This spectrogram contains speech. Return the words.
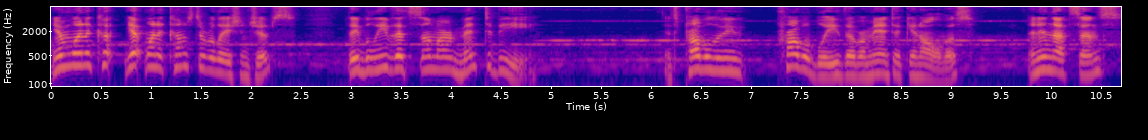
Yet when, it yet when it comes to relationships, they believe that some are meant to be. It's probably probably the romantic in all of us, and in that sense,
